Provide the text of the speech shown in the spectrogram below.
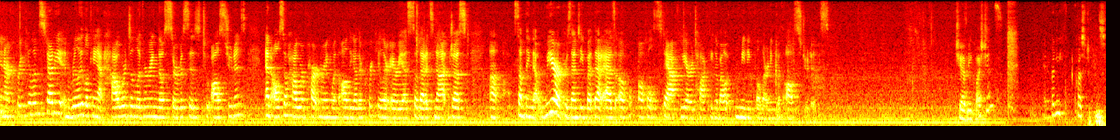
in our curriculum study and really looking at how we're delivering those services to all students and also how we're partnering with all the other curricular areas so that it's not just uh, something that we are presenting, but that as a, a whole staff, we are talking about meaningful learning with all students. Do you have any questions? Anybody? Questions?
